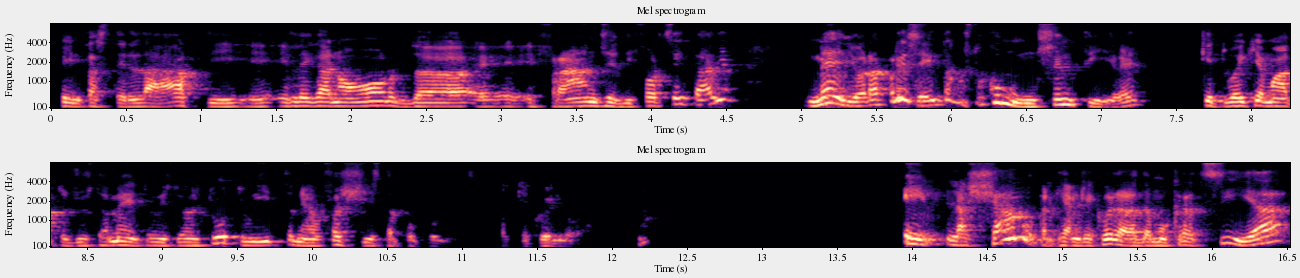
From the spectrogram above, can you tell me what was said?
pentastellati e, Lega Nord e, e frange di Forza Italia, meglio rappresenta questo comune sentire che tu hai chiamato giustamente, ho visto nel tuo tweet, neofascista populista, perché quello è. E lasciamo, perché anche quella è la democrazia,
